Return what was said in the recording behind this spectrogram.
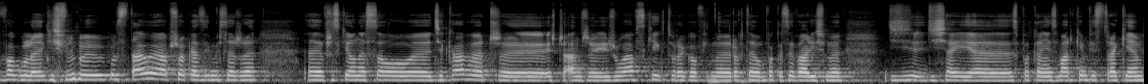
w ogóle jakieś filmy powstały, a przy okazji myślę, że e, wszystkie one są e, ciekawe, czy jeszcze Andrzej Żuławski, którego filmy rok temu pokazywaliśmy. Dziś, dzisiaj e, spotkanie z Markiem Piestrakiem.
